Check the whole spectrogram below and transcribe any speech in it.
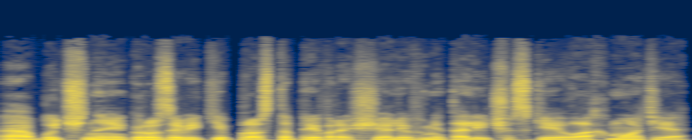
а обычные грузовики просто превращали в металлические лохмотья.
